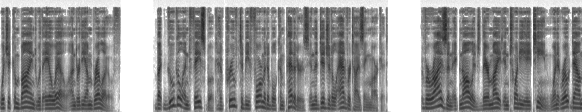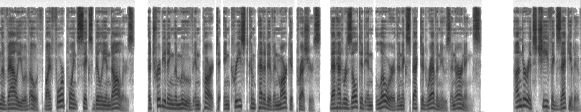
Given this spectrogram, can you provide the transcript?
which it combined with AOL under the umbrella oath. But Google and Facebook have proved to be formidable competitors in the digital advertising market. Verizon acknowledged their might in 2018 when it wrote down the value of Oath by $4.6 billion, attributing the move in part to increased competitive and market pressures that had resulted in lower than expected revenues and earnings. Under its chief executive,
